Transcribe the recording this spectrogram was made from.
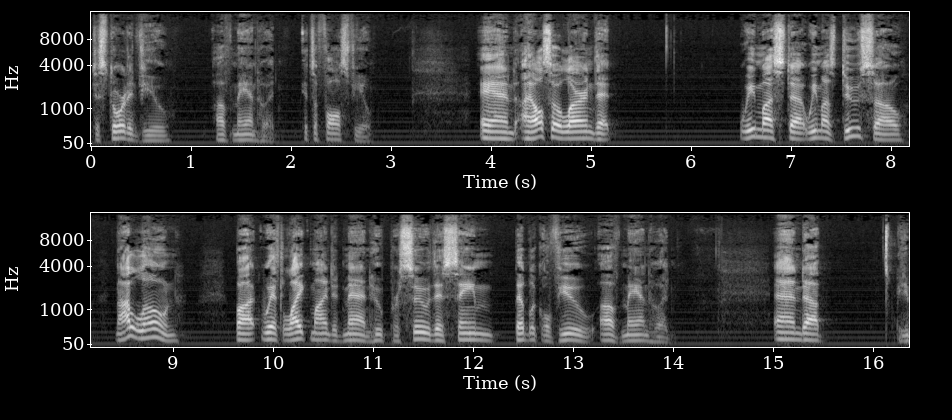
distorted view of manhood. It's a false view. And I also learned that we must, uh, we must do so not alone but with like minded men who pursue this same biblical view of manhood. And uh, you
